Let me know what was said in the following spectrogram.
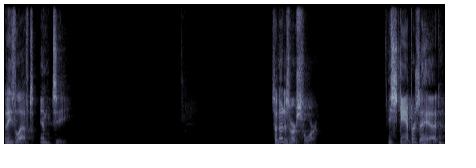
but he's left empty. So notice verse 4. He scampers ahead,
